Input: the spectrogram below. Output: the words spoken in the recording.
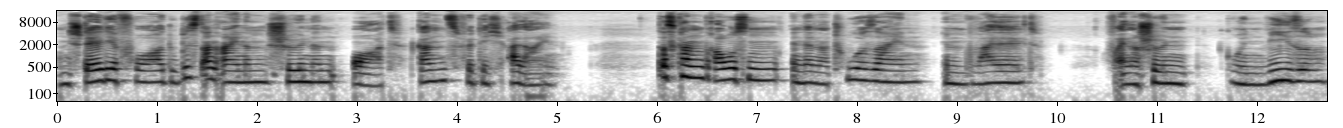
und stell dir vor, du bist an einem schönen Ort, ganz für dich allein. Das kann draußen in der Natur sein, im Wald, auf einer schönen grünen Wiese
